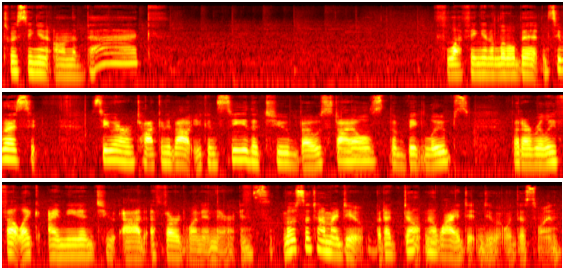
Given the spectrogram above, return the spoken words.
Twisting it on the back. Fluffing it a little bit. And see what I see see what I'm talking about? You can see the two bow styles, the big loops, but I really felt like I needed to add a third one in there. And most of the time I do, but I don't know why I didn't do it with this one.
